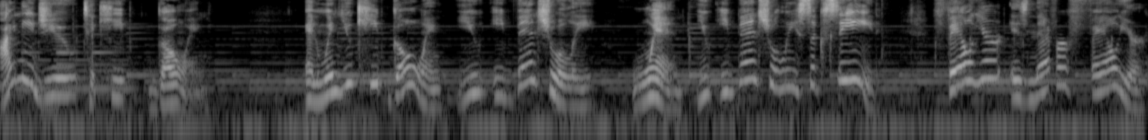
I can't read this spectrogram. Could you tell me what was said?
I need you to keep going. And when you keep going, you eventually win. You eventually succeed. Failure is never failure,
